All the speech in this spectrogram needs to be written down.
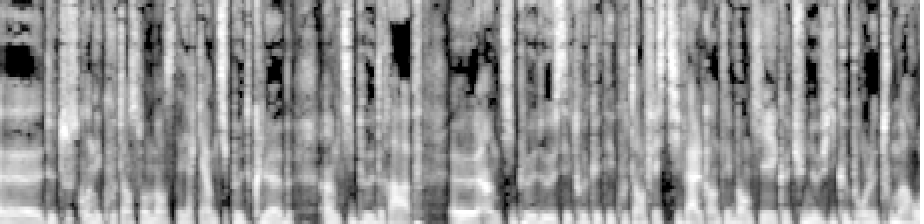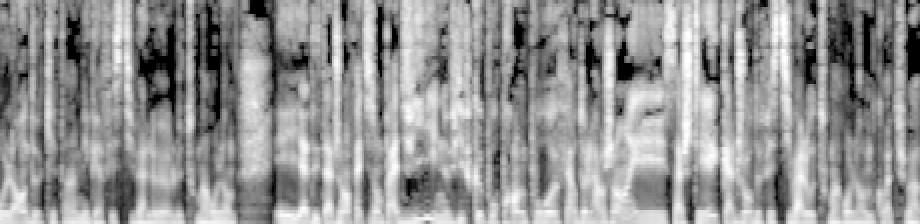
euh, de tout ce qu'on écoute en ce moment. C'est-à-dire qu'il y a un petit peu de club, un petit peu de rap, euh, un petit peu de ces trucs que t'écoutes en festival quand t'es banquier et que tu ne vis que pour le Tomorrowland, qui est un méga festival, le Tomorrowland. Et il y a des tas de gens, en fait, ils ont pas de vie, ils ne vivent que pour prendre, pour euh, faire de l'argent et s'acheter quatre jours de festival au Tomorrowland, quoi, tu vois.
